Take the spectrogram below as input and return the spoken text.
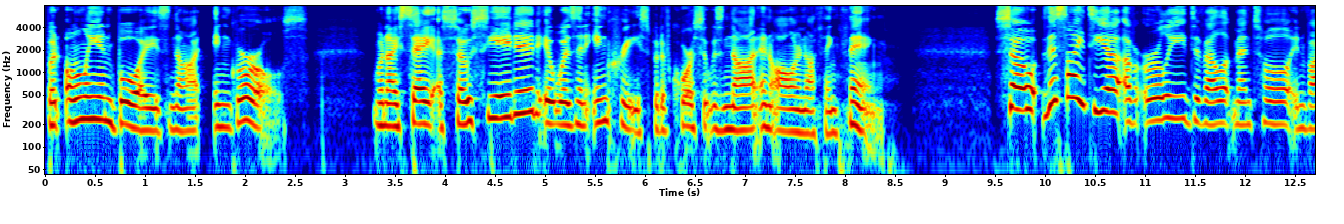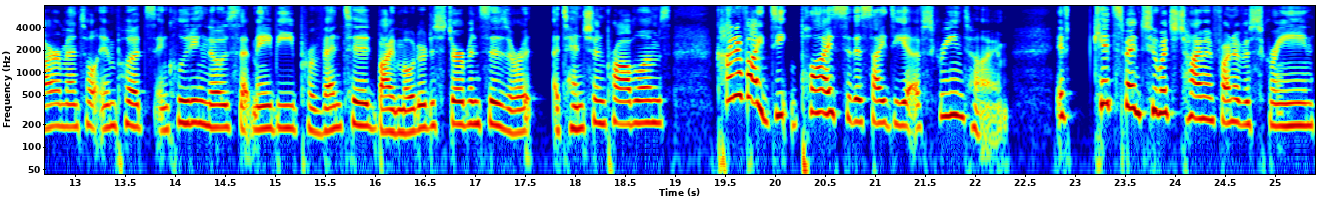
but only in boys, not in girls. When I say associated, it was an increase, but of course it was not an all or nothing thing. So, this idea of early developmental environmental inputs, including those that may be prevented by motor disturbances or attention problems, kind of ide- applies to this idea of screen time. If kids spend too much time in front of a screen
